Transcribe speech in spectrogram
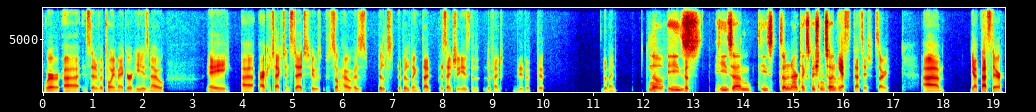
where uh, instead of a toy maker, he is now a uh, architect instead, who somehow has built a building that essentially is the Levent, the the- the Lament. no, he's he's um he's done an art exhibition inside of it. Yes, that's it. Sorry. Um, yeah, that's there.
